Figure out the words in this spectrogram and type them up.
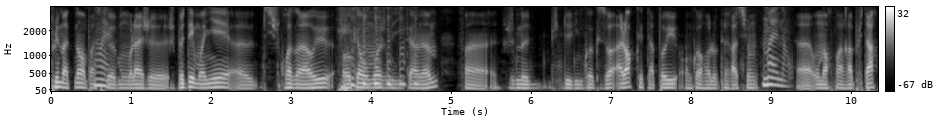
plus maintenant parce Ouais. que bon là je, je peux témoigner, euh, si je croise dans la rue, à aucun moment je me dis que t'es un homme, enfin je me je devine quoi que ce soit, alors que t'as pas eu encore l'opération Ouais, non. Euh, on en reparlera plus tard.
